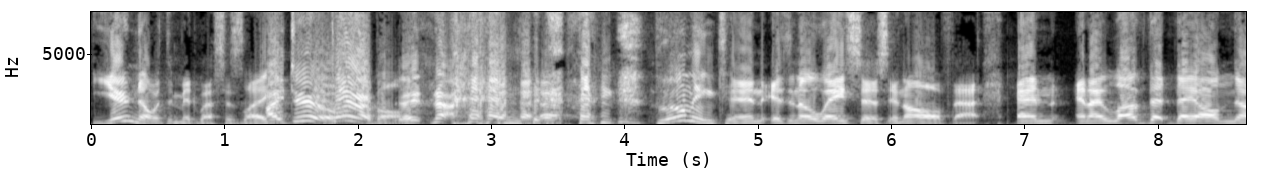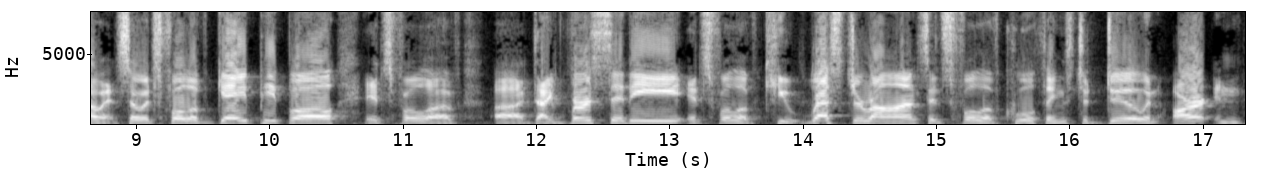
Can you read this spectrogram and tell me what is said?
you know what the Midwest is like. I do. Terrible. Uh, no. and, and Bloomington is an oasis in all of that, and and I love that they all know it. So it's full of gay people. It's full of uh, diversity. It's full of cute restaurants. It's full of cool things to do and art and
